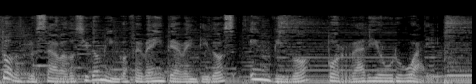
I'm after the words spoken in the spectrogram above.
Todos los sábados y domingos de 20 a 22 en vivo por Radio Uruguay.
